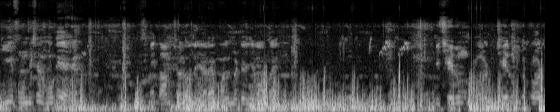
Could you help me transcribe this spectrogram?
ये फाउंडेशन हो गया है। इसमें काम चालू होने जा रहा है, माल मटेरियल जमा हो रहा है। छः रूम प्लॉट छः रूम का प्लॉट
